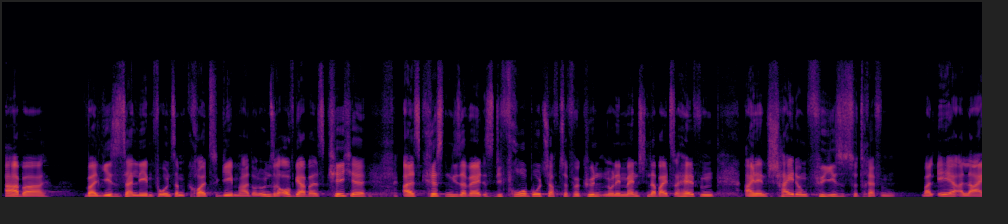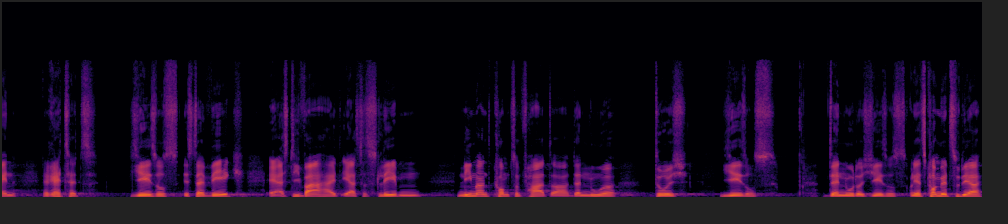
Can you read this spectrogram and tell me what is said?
aber weil Jesus sein Leben für uns am Kreuz gegeben hat. Und unsere Aufgabe als Kirche, als Christen dieser Welt ist, die frohe Botschaft zu verkünden und den Menschen dabei zu helfen, eine Entscheidung für Jesus zu treffen, weil er allein rettet. Jesus ist der Weg, er ist die Wahrheit, er ist das Leben. Niemand kommt zum Vater, denn nur durch Jesus. Denn nur durch Jesus. Und jetzt kommen wir zu der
